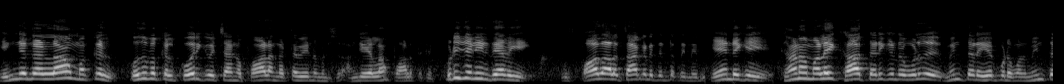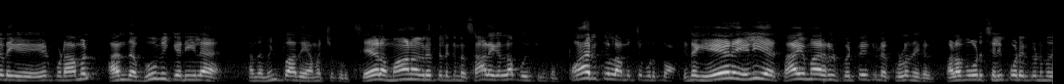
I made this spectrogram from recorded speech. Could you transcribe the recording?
எங்கெங்கெல்லாம் மக்கள் பொதுமக்கள் கோரிக்கை வச்சாங்க பாலம் கட்ட வேண்டும் என்று அங்கெல்லாம் பாலத்தை கட்ட குடிநீர் தேவையை ஒரு பாதாள சாக்கடை திட்டத்தை நிறுவி இன்றைக்கு கனமழை காத்தடிக்கின்ற பொழுது மின்தடை ஏற்படும். அந்த மின்தடை ஏற்படாமல் அந்த பூமிக்கு அடியில் அந்த மின்பாதை அமைச்சு கொடுத்தோம் சேலம் மாநகரத்தில் இருக்கின்ற சாலைகள்லாம் புதிச்சு கொடுத்தோம். பார்க்குகள் அமைச்சு கொடுத்தோம். இன்றைக்கு ஏழை எளிய தாய்மார்கள் பெற்றிருக்கின்ற குழந்தைகள் வளமோடு செழிப்போடு இருக்கணும்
